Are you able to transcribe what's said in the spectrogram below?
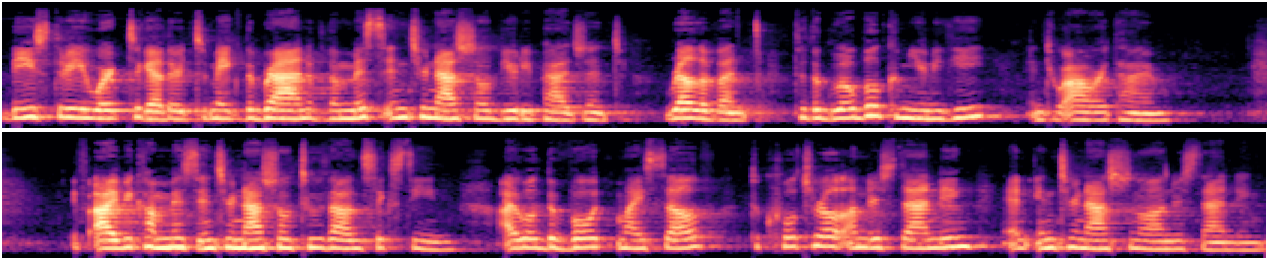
These three work together to make the brand of the Miss International Beauty Pageant relevant to the global community and to our time. If I become Miss International 2016, I will devote myself to cultural understanding and international understanding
